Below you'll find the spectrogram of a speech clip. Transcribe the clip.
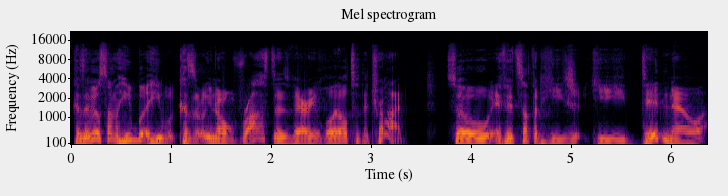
because if it was something he he because you know Rosta is very loyal to the tribe. So if it's something he he did know,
